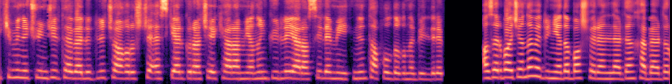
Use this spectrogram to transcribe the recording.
2003-cü il təvəllüdlü çağırışçı əskər Qraçey Karamyanın güllə yarası ilə meyitinin tapıldığını bildirib. Azərbaycanda və dünyada baş verənlərdən xəbərdar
